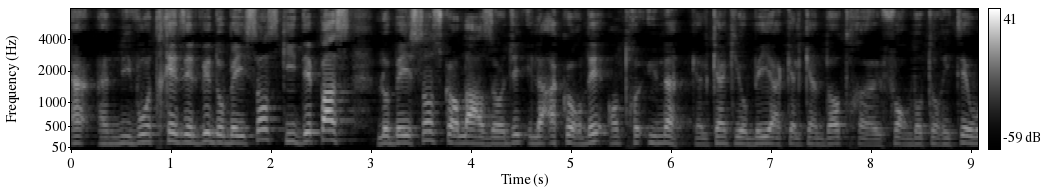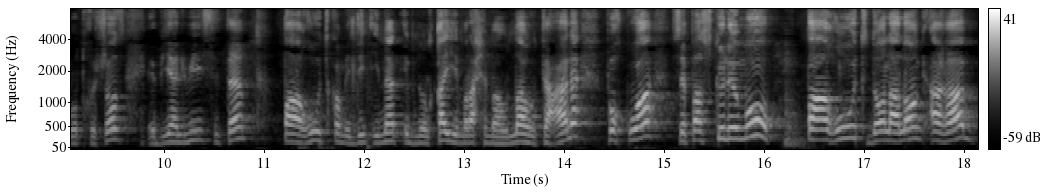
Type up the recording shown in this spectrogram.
un, niveau très élevé d'obéissance qui dépasse l'obéissance qu'Allah il a accordé entre humains. Quelqu'un qui obéit à quelqu'un d'autre, euh, forme d'autorité ou autre chose, eh bien lui, c'est un tarout, comme il dit l'imam Ibn al-Qayyim, rahimahullah ta'ala. Pourquoi? C'est parce que le mot tarout dans la langue arabe,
